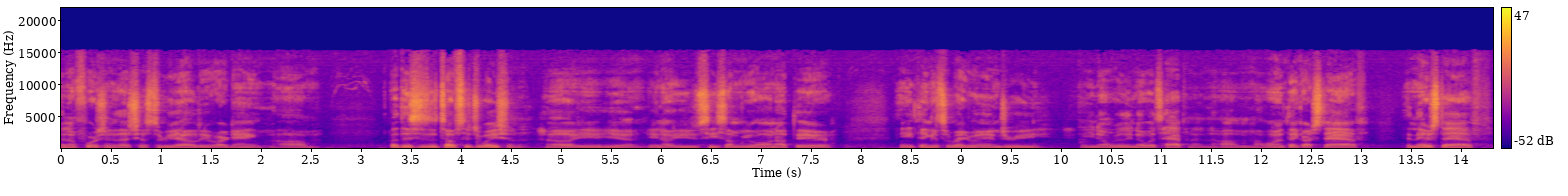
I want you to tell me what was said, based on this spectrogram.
And unfortunately, that's just the reality of our game. Um, but this is a tough situation. Uh, you, you, you know, you see something go on out there, and you think it's a regular injury, and you don't really know what's happening. Um, I want to thank our staff and their staff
